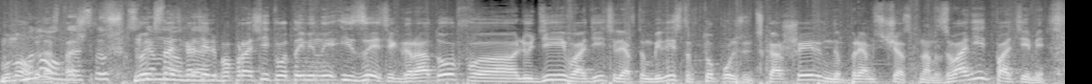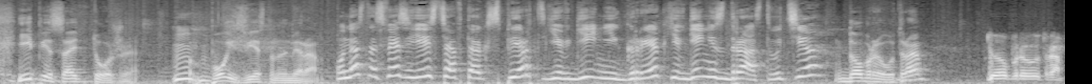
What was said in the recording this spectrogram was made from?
Много, Много, достаточно. слушайте, Ну и, кстати, много. хотели попросить вот именно из этих городов э, людей, водителей, автомобилистов, кто пользуется каршерингом, прямо сейчас к нам звонить по теме и писать тоже по известным номерам. У нас на связи есть автоэксперт Евгений Грек. Евгений, здравствуйте. Доброе утро. Доброе утро.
